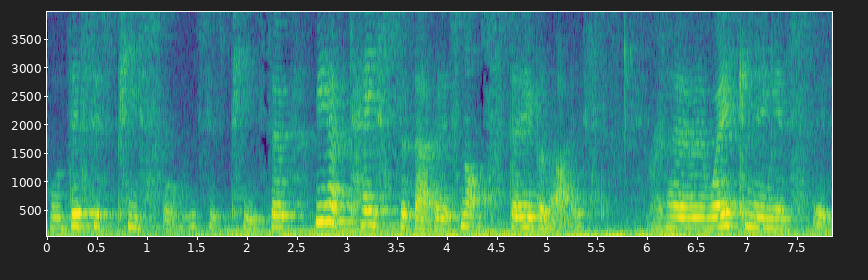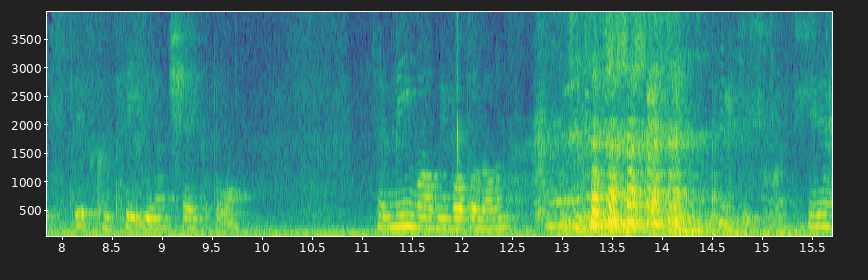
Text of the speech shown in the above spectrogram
Or this is peaceful. This is peace. So we have tastes of that, but it's not stabilized. Right. So awakening, it's it's it's completely unshakable. So meanwhile, we wobble on. Thank you. Thank you so much. Yeah,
